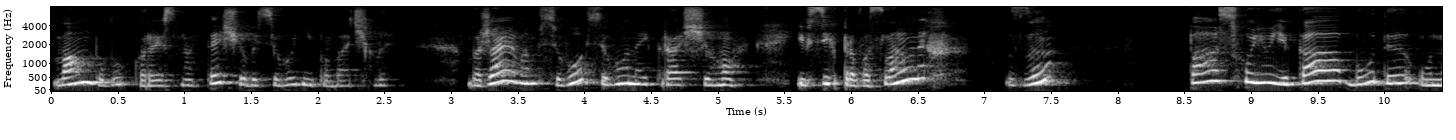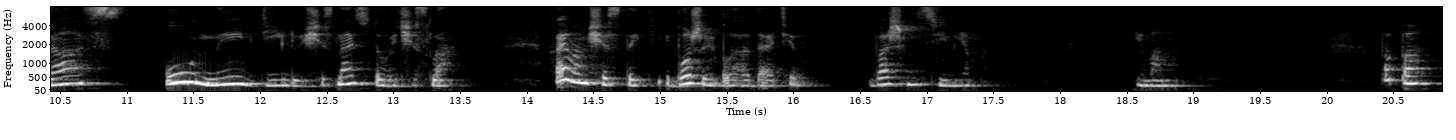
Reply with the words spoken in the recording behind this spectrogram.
вам було корисно те, що ви сьогодні побачили. Бажаю вам всього-всього найкращого і всіх православних з Пасхою, яка буде у нас у неділю, 16 числа. Хай вам щастить і Божої благодаті вашим сім'ям і вам. Па-па!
